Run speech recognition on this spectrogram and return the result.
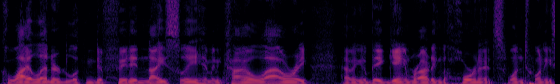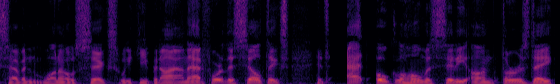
Kawhi Leonard looking to fit in nicely. Him and Kyle Lowry having a big game routing the Hornets 127 106. We keep an eye on that. For the Celtics, it's at Oklahoma City on Thursday.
